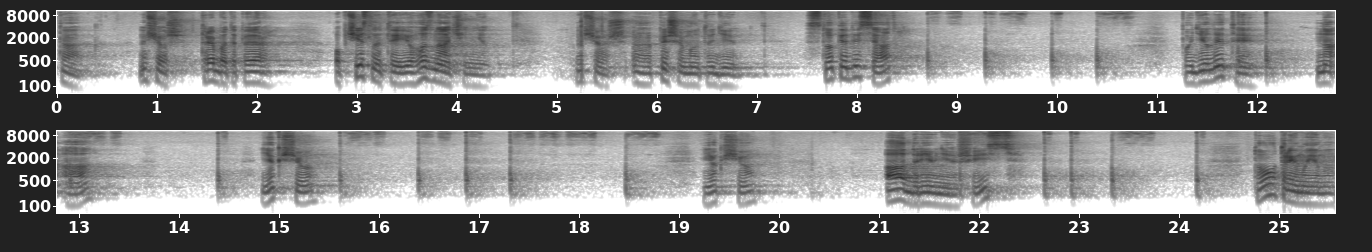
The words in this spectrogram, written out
Так. Ну що ж, треба тепер обчислити його значення. Ну що ж, е, пишемо тоді 150 поділити на А, якщо якщо А дорівнює 6, то отримуємо.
